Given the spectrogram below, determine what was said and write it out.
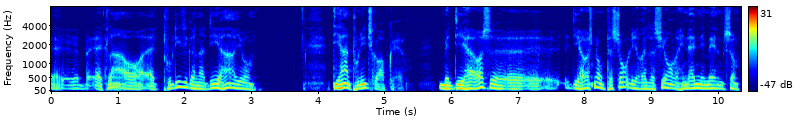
øh, er klar over, at politikerne, de har jo de har en politisk opgave. Men de har også, øh, de har også nogle personlige relationer hinanden imellem, som,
